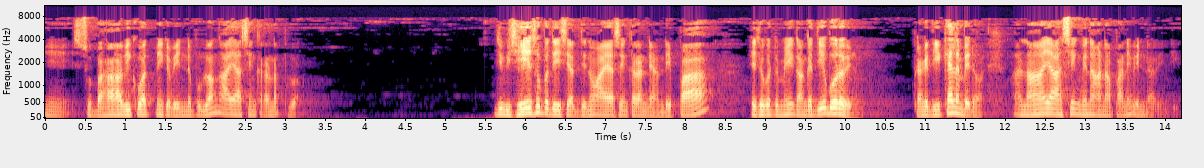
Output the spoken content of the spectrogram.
මේ ස්වභාවිකවත් මේක වෙන්න පුළුවන් ආයාසයෙන් කරන්නත් පුළුවන්. ඉතින් විශේෂ උපදේශයක් දෙනවා ආයාසයෙන් කරන්න යන්න එපා. එතකොට මේ ගඟදිය බොර වෙනවා. ගඟදිය කැළඹෙනවා. අනායාසයෙන් වෙන ආනාපානෙ වෙන්න ආරින්දී.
